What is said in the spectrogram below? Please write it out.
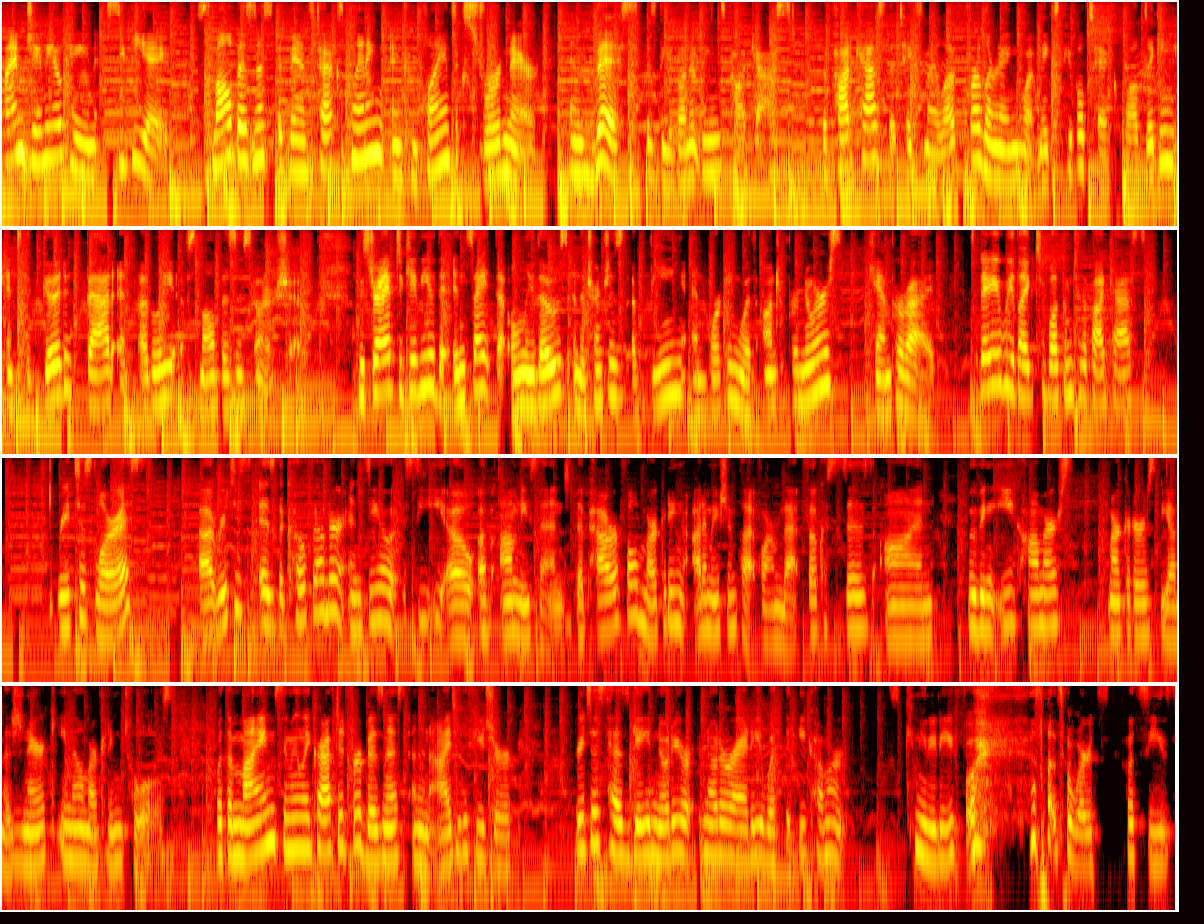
I'm Jamie O'Kane, CPA, Small Business Advanced Tax Planning and Compliance Extraordinaire, and this is the Abundant Beans Podcast, the podcast that takes my love for learning what makes people tick while digging into the good, bad, and ugly of small business ownership. We strive to give you the insight that only those in the trenches of being and working with entrepreneurs can provide. Today, we'd like to welcome to the podcast Rytis Lauris. Uh, Rytis is the co founder and CEO of OmniSend, the powerful marketing automation platform that focuses on moving e commerce marketers beyond the generic email marketing tools. With a mind seemingly crafted for business and an eye to the future, Rytis has gained notori- notoriety with the e commerce community for lots of words with C's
